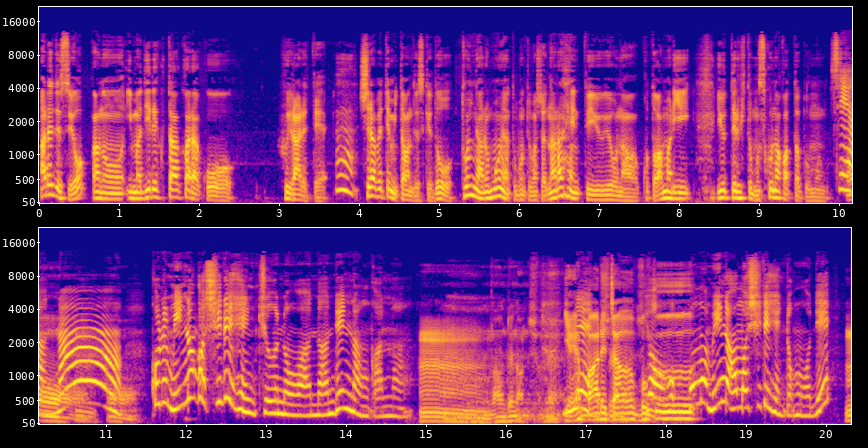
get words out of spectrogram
あれですよ。あの、今、ディレクターからこう、振られて、うん調べてみたんですけど、都になるもんやと思ってました。ならへんっていうようなことあまり言ってる人も少なかったと思うんです。せやなこれみんなが知れへんちゅうのはなんでなんかな？うーん。なんでなんでしょうね。いや、やっぱあれちゃう、僕、いや、ほほんまみんなあんま知れへんと思うで。うー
